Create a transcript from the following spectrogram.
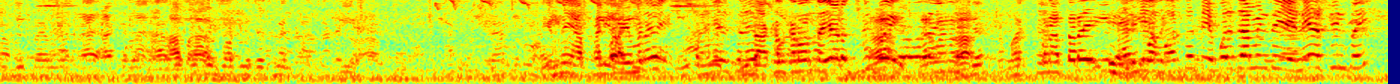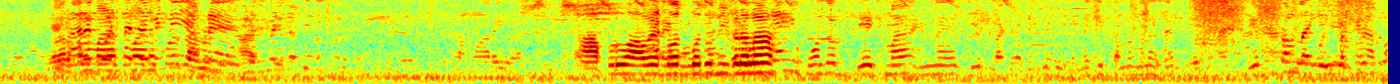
આ ખાલી પણ એમને હું તમને હું દાખલ કરવા તૈયાર જ છું ભાઈ કરવાનો છે પણ અત્યારે એ મેડિકલ તો ટેબલ જામીન થઈ એને અશ્વિનભાઈ તારે કોર્ટના જામીન આપણે જજમેન્ટ નથી. આપણું આવે તો જ બધું નીકળેલા. ડેટમાં એમને ચેપ લાગવાથી કીધું તમે મને એ લખીને આપો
